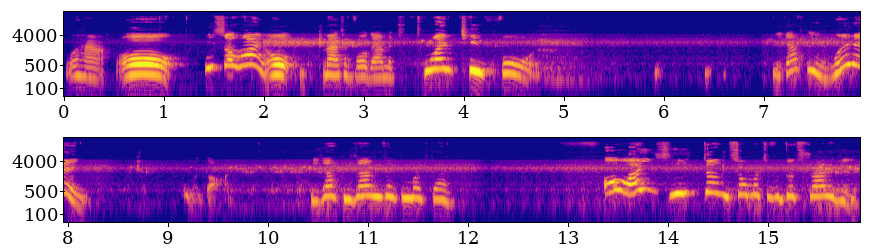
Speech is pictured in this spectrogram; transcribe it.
What oh, half? Oh, he's so high. Oh, massive fall damage. 24. He's actually winning. Oh my god. He's not, he's not taking much damage. Oh, I, he's done so much of a good strategy.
